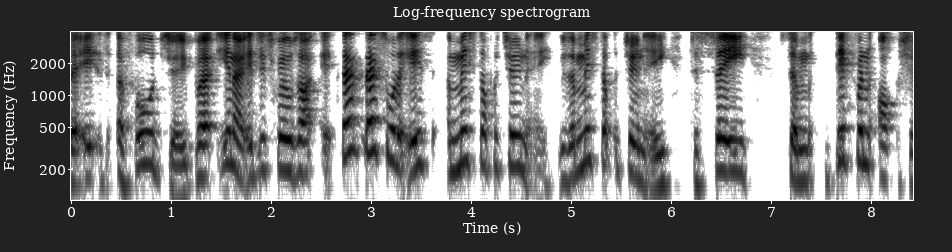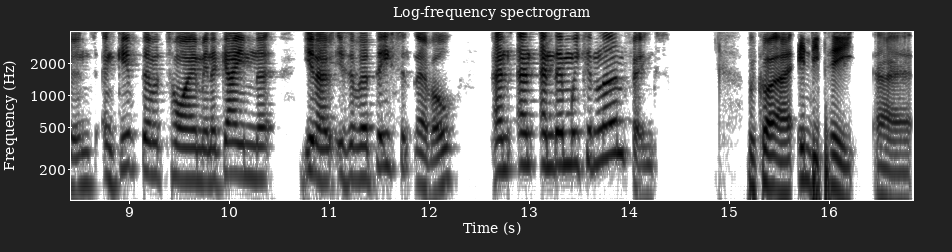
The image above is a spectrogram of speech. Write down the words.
that it affords you. But you know, it just feels like it, that that's what it is, a missed opportunity. It was a missed opportunity to see some different options and give them time in a game that, you know, is of a decent level and and and then we can learn things. We've got uh, Indy Pete uh,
